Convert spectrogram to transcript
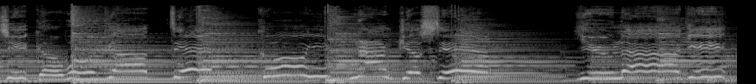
時間を買って恋なんかして揺らぎ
